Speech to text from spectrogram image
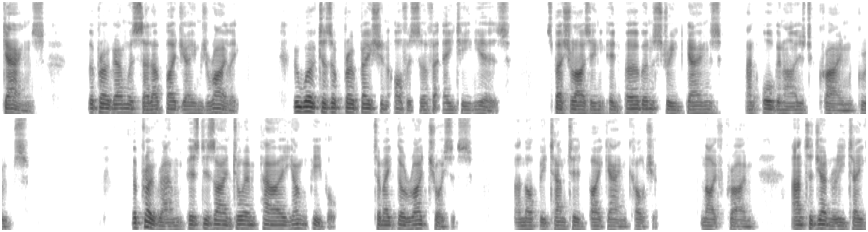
gangs, the program was set up by James Riley, who worked as a probation officer for 18 years specializing in urban street gangs and organized crime groups. The program is designed to empower young people to make the right choices and not be tempted by gang culture, knife crime, and to generally take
